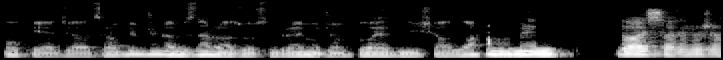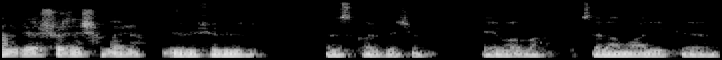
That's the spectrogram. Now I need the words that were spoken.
okuyacağız. Rabbim cümlemizden razı olsun İbrahim Hocam. Dua edin inşallah. Amin. Dua salim hocam. Görüşürüz inşallah hocam. Görüşürüz Öz kardeşim. Eyvallah. Selamun Aleyküm.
